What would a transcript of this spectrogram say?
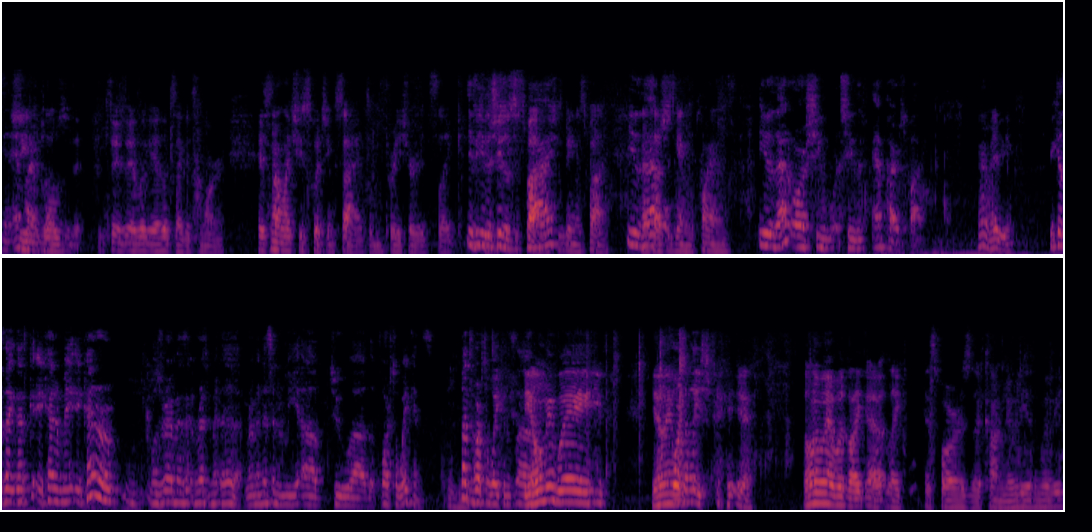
in She Empire clothes. closed it. It, it, look, it looks like it's more. It's not like she's switching sides. I'm pretty sure it's like. If either she's a a spy- She's being a spy. Either That's how she's getting the plans. either that, or she she's an Empire spy. Yeah, maybe. Because like that's it kind of made it kind of was reminiscent, reminiscent, of me of to uh, the Force Awakens. Mhm. Not the Force Awakens. Uh, The only way. The only Force way, Unleashed. yeah. The only way I would like, uh, like, as far as the continuity of the movie,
